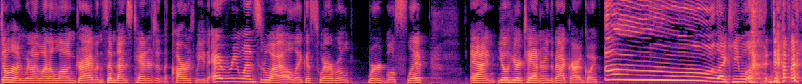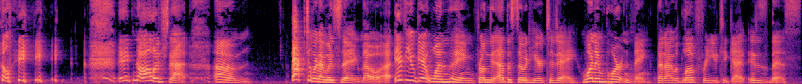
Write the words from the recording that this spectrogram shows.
Dawn when I'm on a long drive, and sometimes Tanner's in the car with me, and every once in a while, like a swear word will slip, and you'll hear Tanner in the background going, ooh, like he will definitely acknowledge that. Um, back to what I was saying though. Uh, if you get one thing from the episode here today, one important thing that I would love for you to get is this.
